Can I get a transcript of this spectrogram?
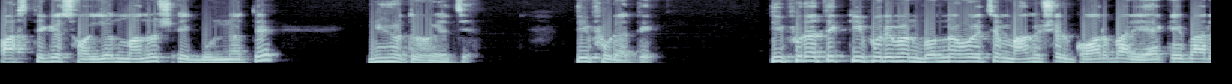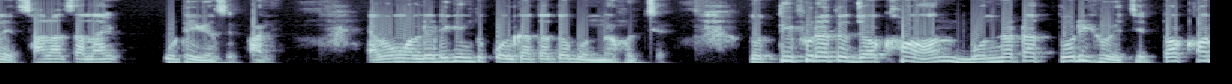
পাঁচ থেকে ছয় জন মানুষ এই বন্যাতে নিহত হয়েছে ত্রিপুরাতে। ত্রিপুরাতে কি পরিমাণ বন্যা হয়েছে? মানুষের ঘর বাড়ি একেবারে চালা চালায় উঠে গেছে পানি এবং অলরেডি কিন্তু কলকাতাতেও বন্যা হচ্ছে। তো ত্রিপুরাতে যখন বন্যাটা তৈরি হয়েছে, তখন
